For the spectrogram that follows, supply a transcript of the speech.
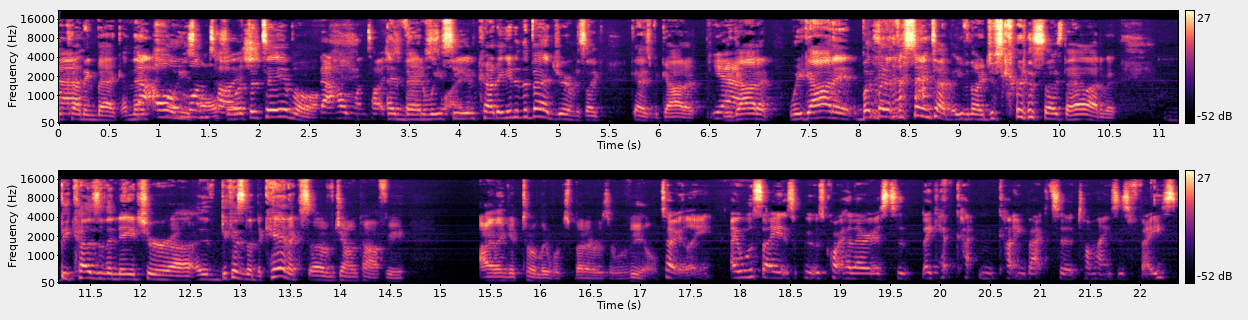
Yeah. cutting back, and then That oh, he's also at montage. the table, That whole montage. is and then we slow. see him cutting into the bedroom. It's like, guys, we got it. Yeah. We got it. We got it. But but at the same time, even though I just criticized the hell out of it, because of the nature, uh, because of the mechanics of John Coffey, I think it totally works better as a reveal. Totally. I will say it's, it was quite hilarious to they kept cutting, cutting back to Tom Hanks's face,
